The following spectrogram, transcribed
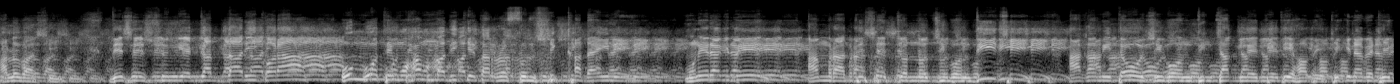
ভালোবাসি। দেশের সঙ্গে গাদ্দারি করা, উম্মতে মোহাম্মদীকে তার রসুল শিক্ষা দেয়নি। মনে রাখবেন, আমরা দেশের জন্য জীবন দিয়েছি, আগামীতেও জীবন থাকলে দিতে হবে। ঠিক না বে ঠিক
